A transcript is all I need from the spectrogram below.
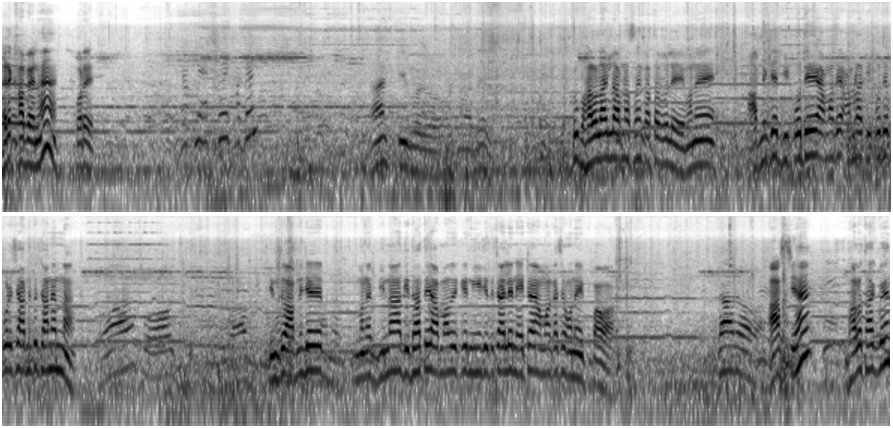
এটা খাবেন হ্যাঁ? পরে। আর কি বলব খুব ভালো লাগল আপনার সঙ্গে কথা বলে। মানে আপনি যে বিপদে আমাদের আমরা বিপদে পড়েছি আপনি তো জানেন না। কিন্তু আপনি যে মানে বিনা দ্বিধাতে আমাদেরকে নিয়ে যেতে চাইলেন এটা আমার কাছে অনেক পাওয়া। আসছি হ্যাঁ? ভালো থাকবেন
